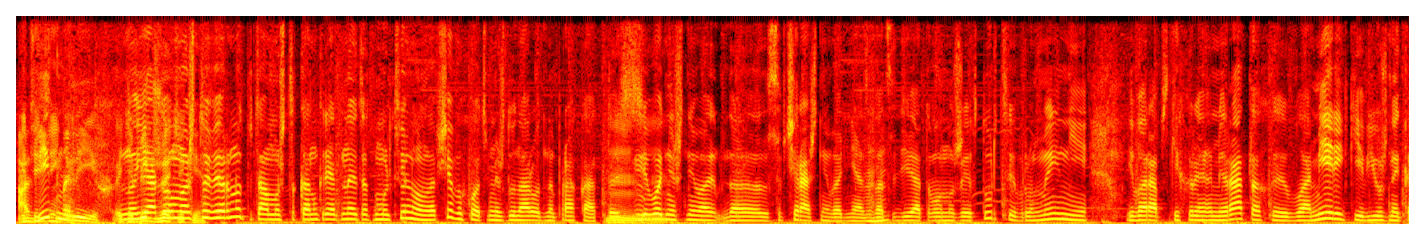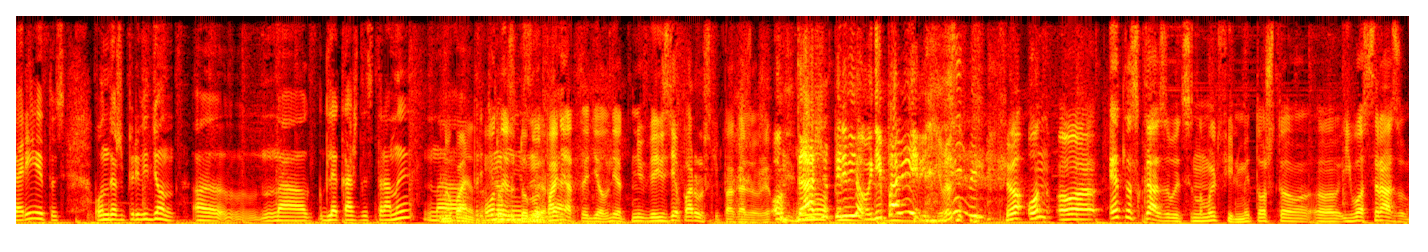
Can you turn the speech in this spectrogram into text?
А эти видно деньги. ли их, эти Ну, я думаю, что вернут, потому что конкретно этот мультфильм, он вообще выходит в международный прокат. То есть с сегодняшнего, э, со вчерашнего дня, с 29-го, он уже и в Турции, и в Румынии, и в Арабских Эмиратах, и в Америке, и в Южной Корее. То есть он даже переведен э, на, для каждой страны на Ну, понятно. Он, из- язык, ну, да. понятное дело, нет, не везде по-русски показывали. Он даже перевел, вы не поверите. Он, э, это сказывается на мультфильме, то, что э, его сразу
